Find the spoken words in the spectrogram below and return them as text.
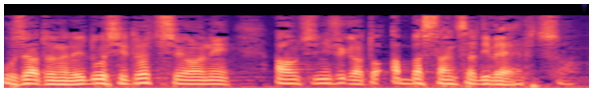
usato nelle due situazioni, ha un significato abbastanza diverso.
